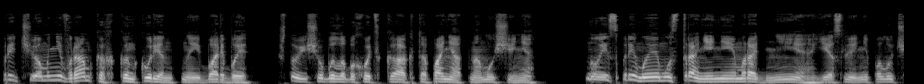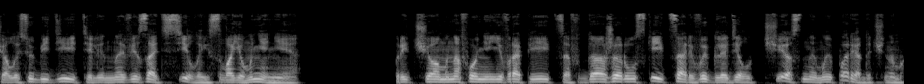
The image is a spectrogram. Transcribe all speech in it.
Причем не в рамках конкурентной борьбы, что еще было бы хоть как-то понятно мужчине, но и с прямым устранением родни, если не получалось убедить или навязать силой свое мнение. Причем на фоне европейцев даже русский царь выглядел честным и порядочным.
